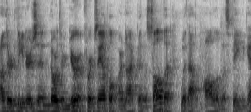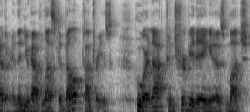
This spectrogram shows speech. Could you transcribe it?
other leaders in Northern Europe, for example, are not going to solve it without all of us being together. And then you have less developed countries who are not contributing as much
